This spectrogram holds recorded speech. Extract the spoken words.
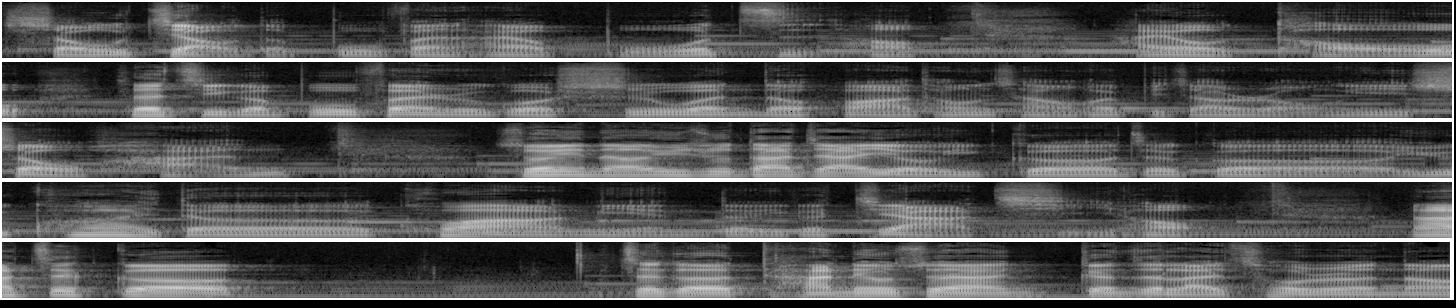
手脚的部分，还有脖子哈，还有头这几个部分，如果失温的话，通常会比较容易受寒。所以呢，预祝大家有一个这个愉快的跨年的一个假期哈。那这个。这个寒流虽然跟着来凑热闹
